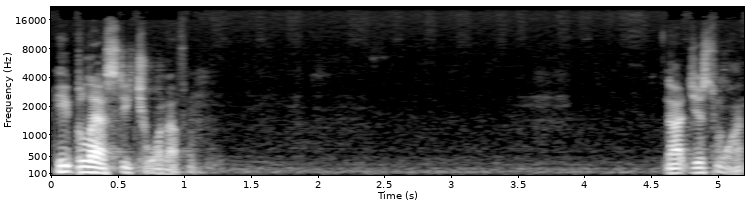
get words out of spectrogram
He blessed each one of them. Not just one.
